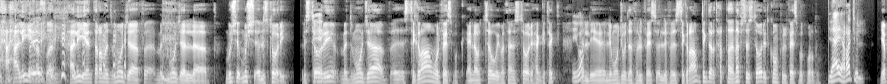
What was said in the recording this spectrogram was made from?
حاليا أصلا حاليا ترى مدموجة في مدموجة ال- مش مش ال story. ال story مدموجة في انستغرام والفيسبوك. يعني لو تسوي مثلا story حقتك أيوه. اللي اللي موجودة في الفيس اللي في الانستغرام تقدر تحطها نفس ال story تكون في الفيسبوك برضو. لا يا رجل. yep.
